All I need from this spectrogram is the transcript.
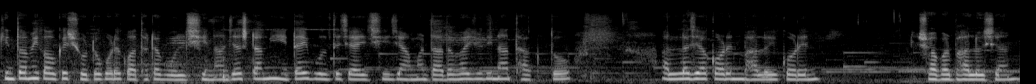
কিন্তু আমি কাউকে ছোট করে কথাটা বলছি না। জাস্ট আমি এটাই বলতে চাইছি যে আমার দাদাভাই যদি না থাকতো, আল্লাহ যা করেন ভালোই করেন, সবার ভালো চান।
